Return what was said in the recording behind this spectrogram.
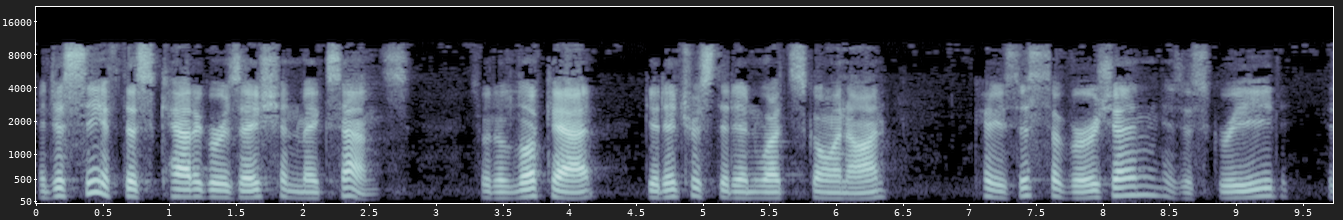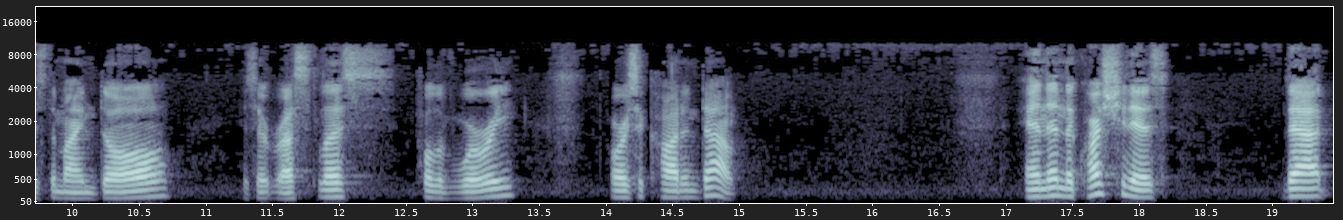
and just see if this categorization makes sense. So to look at, get interested in what's going on. Okay, is this aversion? Is this greed? Is the mind dull? Is it restless, full of worry? Or is it caught in doubt? And then the question is that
